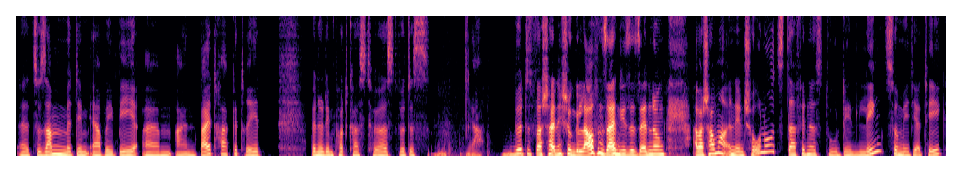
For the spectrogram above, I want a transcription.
äh, zusammen mit dem RBB ähm, einen Beitrag gedreht. Wenn du den Podcast hörst, wird es, ja, wird es wahrscheinlich schon gelaufen sein, diese Sendung. Aber schau mal in den Shownotes, da findest du den Link zur Mediathek.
